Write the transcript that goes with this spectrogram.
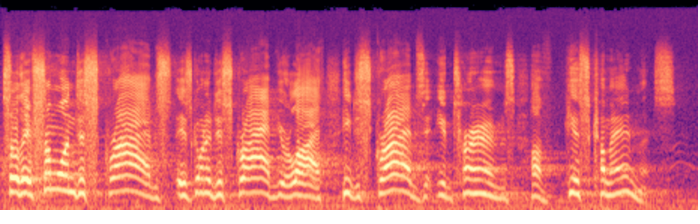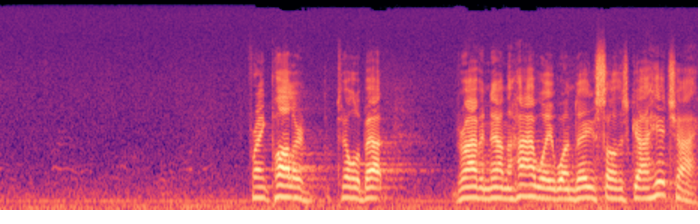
So that if someone describes, is going to describe your life, he describes it in terms of his commandments. Frank Pollard told about driving down the highway one day, he saw this guy hitchhiking,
